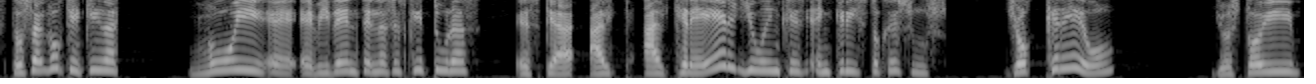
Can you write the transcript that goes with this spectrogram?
Entonces, algo que queda muy eh, evidente en las escrituras es que al, al creer yo en, en Cristo Jesús, yo creo, yo estoy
